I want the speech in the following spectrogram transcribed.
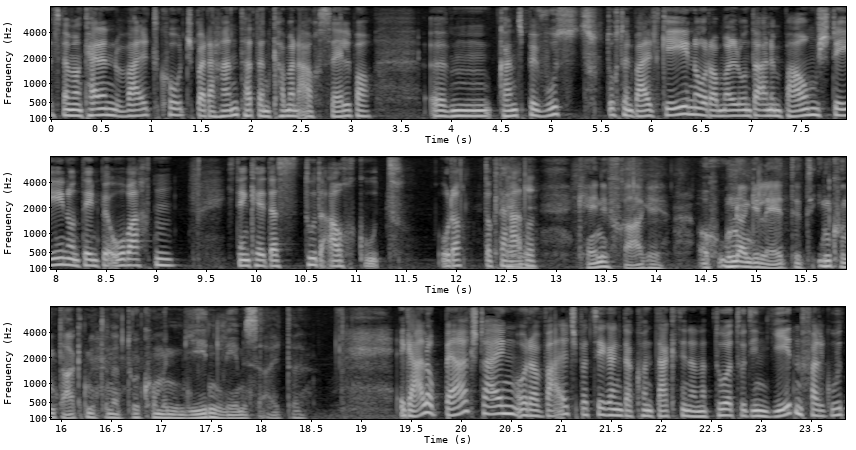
Also wenn man keinen Waldcoach bei der Hand hat, dann kann man auch selber ähm, ganz bewusst durch den Wald gehen oder mal unter einem Baum stehen und den beobachten. Ich denke, das tut auch gut, oder, Dr. Hadl? Keine Frage. Auch unangeleitet in Kontakt mit der Natur kommen in jedem Lebensalter. Egal ob Bergsteigen oder Waldspaziergang, der Kontakt in der Natur tut in jedem Fall gut.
